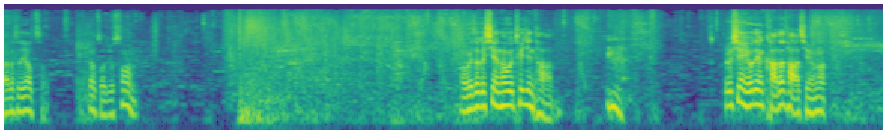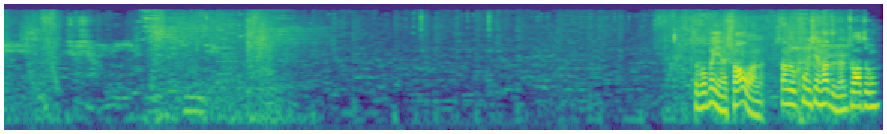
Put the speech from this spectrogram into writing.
达克斯要走，要走就算了。我这个线他会推进塔，这个线有点卡在塔前了。这波被眼刷完了，上路控线他只能抓中，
